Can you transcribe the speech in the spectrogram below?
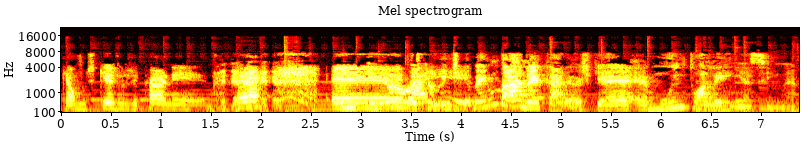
que é um de queijo de carne. Né? é, e neurologicamente aí... também não dá, né, cara? Eu acho que é, é muito além, assim, né?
